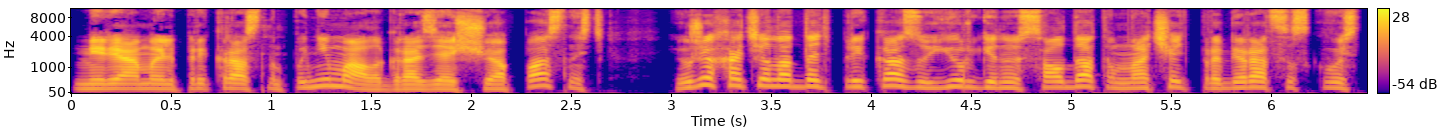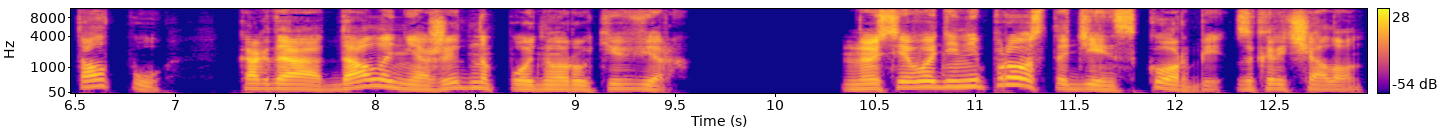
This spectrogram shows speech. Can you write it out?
Мириамель прекрасно понимала грозящую опасность и уже хотела отдать приказу Юргену и солдатам начать пробираться сквозь толпу, когда Дала неожиданно поднял руки вверх. «Но сегодня не просто день скорби», — закричал он.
